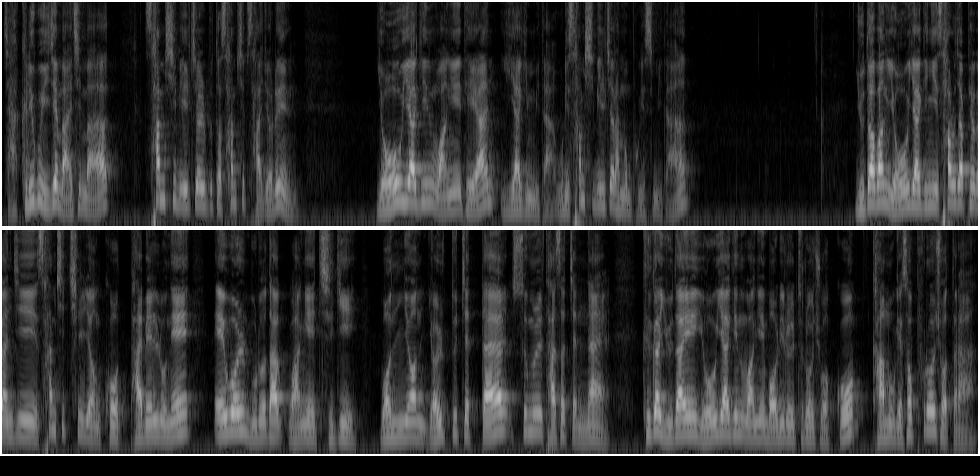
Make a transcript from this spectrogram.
자, 그리고 이제 마지막 31절부터 34절은 여호야긴 왕에 대한 이야기입니다. 우리 31절 한번 보겠습니다. 유다 왕 여호야긴이 사로잡혀 간지 37년 곧 바벨론의 에월 무로닥 왕의 즉위 원년 열두째 달 스물다섯째 날 그가 유다의 요야긴 왕의 머리를 들어 주었고 감옥에서 풀어 주었더라.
